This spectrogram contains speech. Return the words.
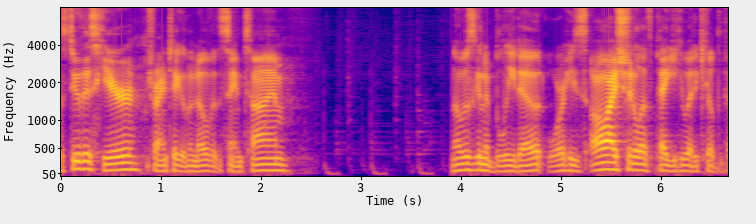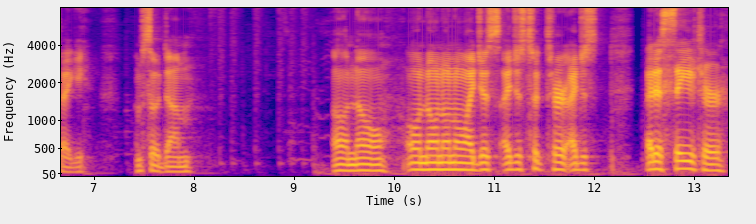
Let's do this here. Try and take out the Nova at the same time. Nova's going to bleed out, or he's... Oh, I should have left Peggy. He would have killed the Peggy. I'm so dumb. Oh, no. Oh, no, no, no. I just I just took her. I just... I just saved her.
